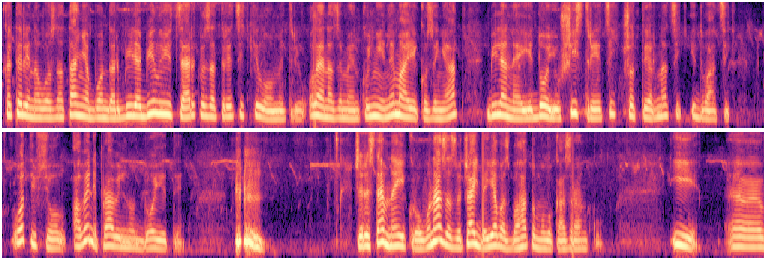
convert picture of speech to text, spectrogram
Катерина Возна, Таня Бондар, біля Білої церкви за 30 кілометрів. Олена Зименко, ні, немає козенят. Біля неї дою 6,30, 14 і 20. От і все. А ви неправильно доїте. Через те в неї кров. Вона зазвичай дає вас багато молока зранку. І е,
